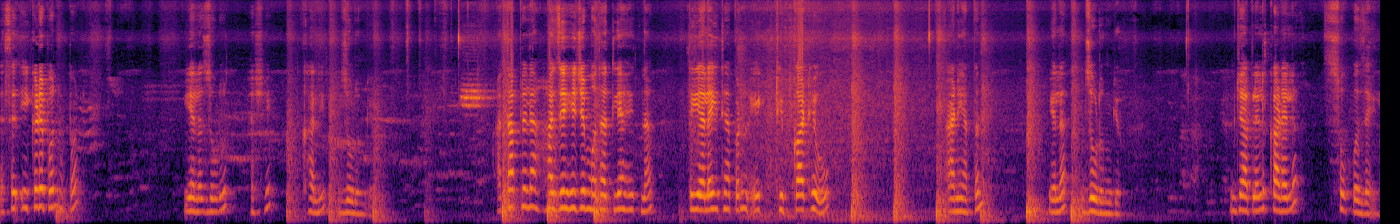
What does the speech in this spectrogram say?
तसं इकडे पण आपण याला जोडून असे खाली जोडून घेऊ आता आपल्याला हा जे हे जे मधातले आहेत ना तर याला इथे आपण एक ठिपका ठेवू आणि आपण याला जोडून घेऊ. जे आपल्याला काढायला सोपं जाईल.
